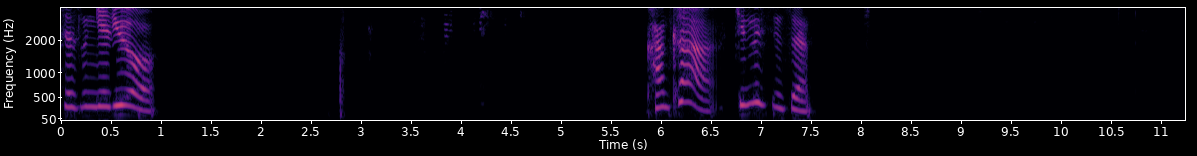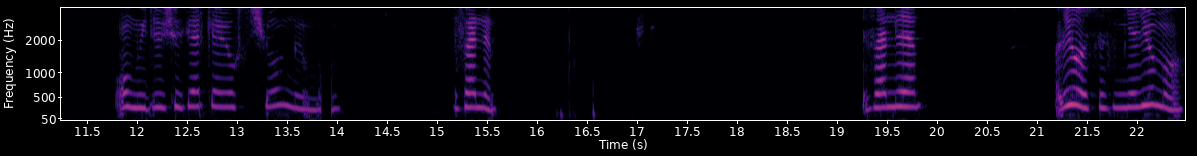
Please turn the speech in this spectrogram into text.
Sesin geliyor. Kanka, kimlesin sen? O video çekerken yoksa şey olmuyor mu? Efendim. Efendim. Alo sesim geliyor mu?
